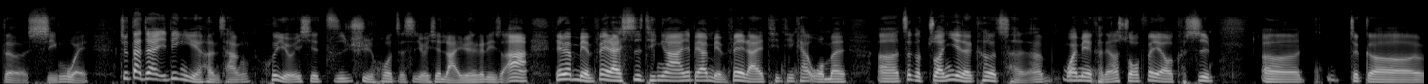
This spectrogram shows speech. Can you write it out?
的行为？就大家一定也很常会有一些资讯，或者是有一些来源跟你说啊，要不要免费来试听啊？要不要免费来听听看我们呃这个专业的课程？呃，外面可能要收费哦。可是呃这个。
